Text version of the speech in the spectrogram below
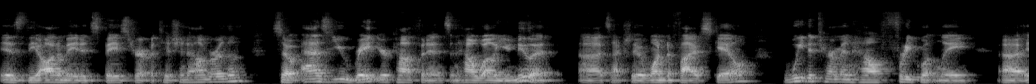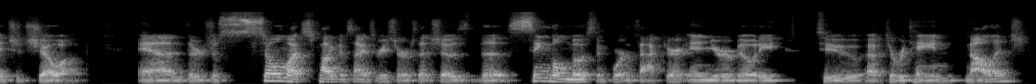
is the automated spaced repetition algorithm. So as you rate your confidence and how well you knew it uh, it's actually a one to five scale we determine how frequently uh, it should show up. And there's just so much cognitive science research that shows the single most important factor in your ability to uh, to retain knowledge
